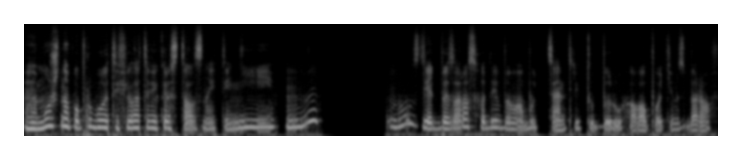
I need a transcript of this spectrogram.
Е, можна попробувати фіолетовий кристал знайти? Ні. Ну, якби зараз ходив би, мабуть, в центрі тут би рухав, а потім збирав.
